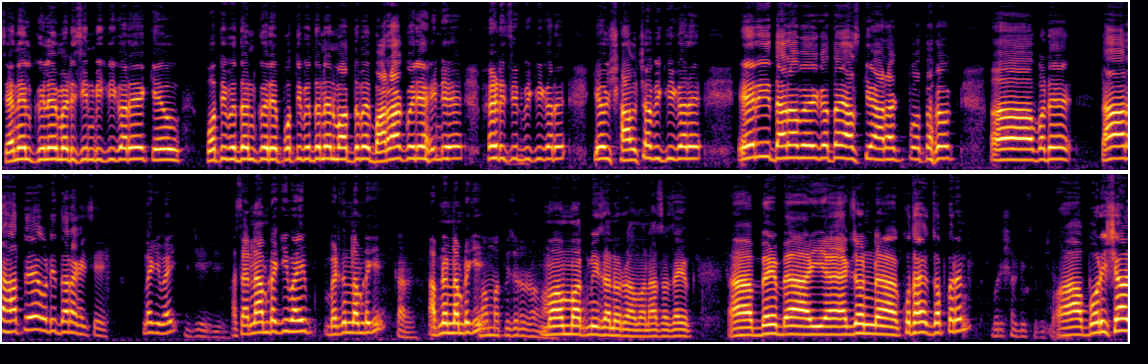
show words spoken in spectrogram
চ্যানেল খুলে মেডিসিন বিক্রি করে কেউ প্রতিবেদন করে প্রতিবেদনের মাধ্যমে ভাড়া করে এনে মেডিসিন বিক্রি করে কেউ সালসা বিক্রি করে এরই ধারাবাহিকতায় আজকে আর এক প্রতারক মানে তার হাতে উনি ধরা খাইছে। নাকি ভাই? জি জি। আচ্ছা নামটা কি ভাই? বাড়ির নামটা কি? কার? আপনার নামটা কি? মোহাম্মদ মিজানুর রহমান। মোহাম্মদ মিজানুর রহমান। আচ্ছা যাই হোক। একজন কোথায় জব করেন? বরিশাল ডিসি অফিসে। বরিশাল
